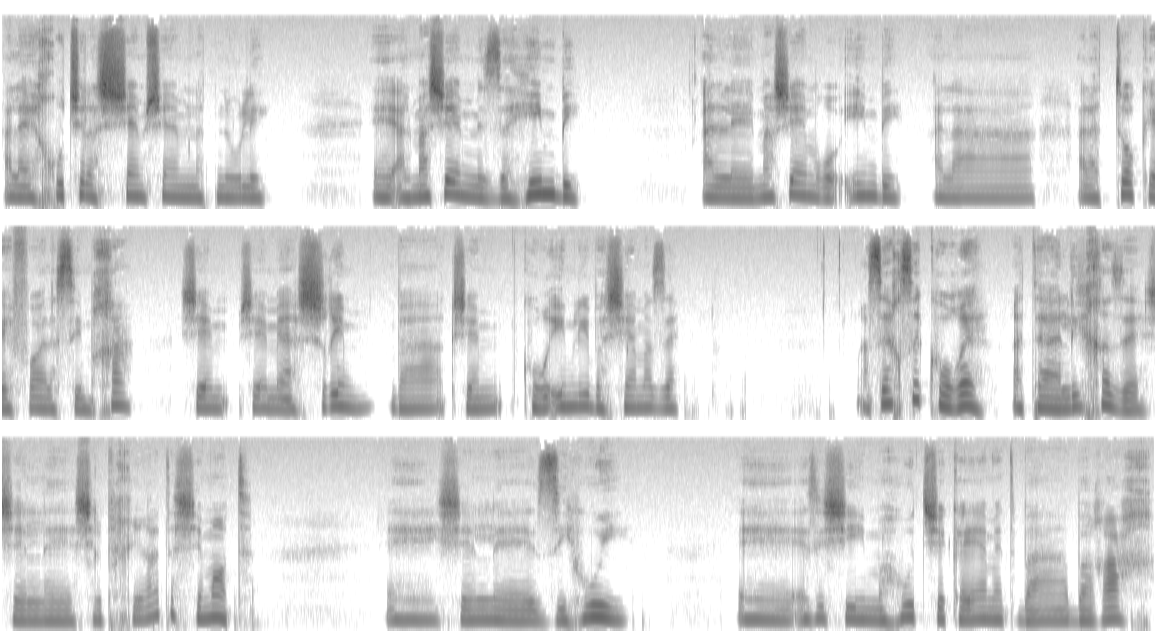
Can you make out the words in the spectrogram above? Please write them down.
על האיכות של השם שהם נתנו לי, אה, על מה שהם מזהים בי, על אה, מה שהם רואים בי, על, ה, על התוקף או על השמחה שהם, שהם מאשרים ב, כשהם קוראים לי בשם הזה. אז איך זה קורה, התהליך הזה של, אה, של בחירת השמות, של זיהוי איזושהי מהות שקיימת ברך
